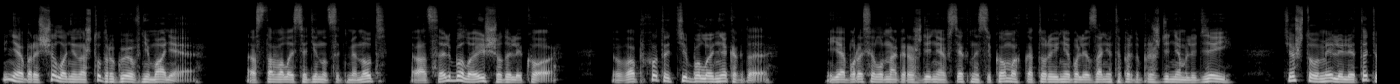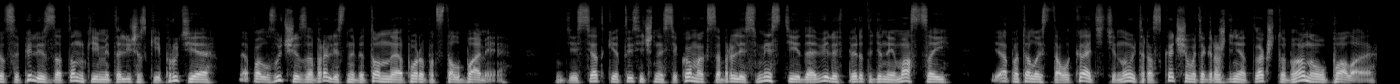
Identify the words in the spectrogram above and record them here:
и не обращала ни на что другое внимания. Оставалось 11 минут, а цель была еще далеко. В обход идти было некогда. Я бросила на ограждение всех насекомых, которые не были заняты предупреждением людей. Те, что умели летать, уцепились за тонкие металлические прутья, а ползучие забрались на бетонные опоры под столбами. Десятки тысяч насекомых собрались вместе и давили вперед единой массой, я пыталась толкать, тянуть, раскачивать ограждение так, чтобы оно упало.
